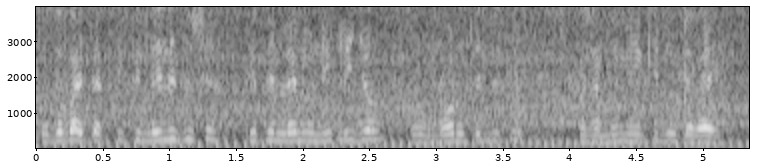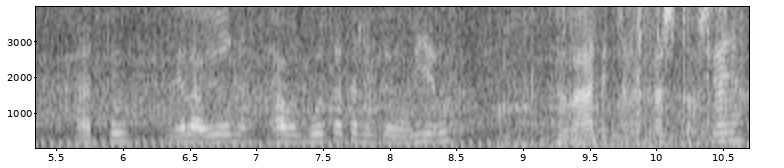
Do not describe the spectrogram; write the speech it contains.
તો જો ભાઈ ત્યાં ટિફિન લઈ લીધું છે. ટિફિન લઈને હું નીકળી ગયો. થોડુંક મોડું થઈ ગયું હતું. અને મમ્મીએ કીધું કે ભાઈ આજ તું વહેલા વયો જા. ખાવત બોલતા હતા ને એટલે હું વીએ હવે આ રીતના રસ્તો છે અહીંયા.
